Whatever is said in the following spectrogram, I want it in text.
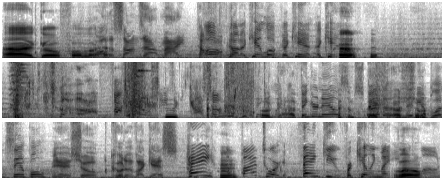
I go for While like. the sun's up, mate. Come oh on. God, I can't look. I can't. I can't. Oh, fuck hell, a gusher. Oh a god. fingernail, some spit, Like, uh, uh, maybe a blood sample. Yeah, sure. Could have, I guess. Hey, Hmm. I'm Five Torg. Thank you for killing my Hello. clone.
